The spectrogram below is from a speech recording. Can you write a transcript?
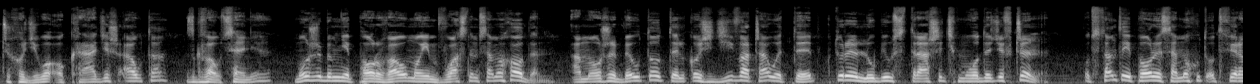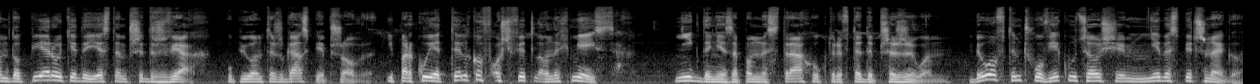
Czy chodziło o kradzież auta? Zgwałcenie? Może by mnie porwał moim własnym samochodem, a może był to tylko zdziwaczały typ, który lubił straszyć młode dziewczyny. Od tamtej pory samochód otwieram dopiero kiedy jestem przy drzwiach. Kupiłam też gaz pieprzowy i parkuję tylko w oświetlonych miejscach. Nigdy nie zapomnę strachu, który wtedy przeżyłam. Było w tym człowieku coś niebezpiecznego.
